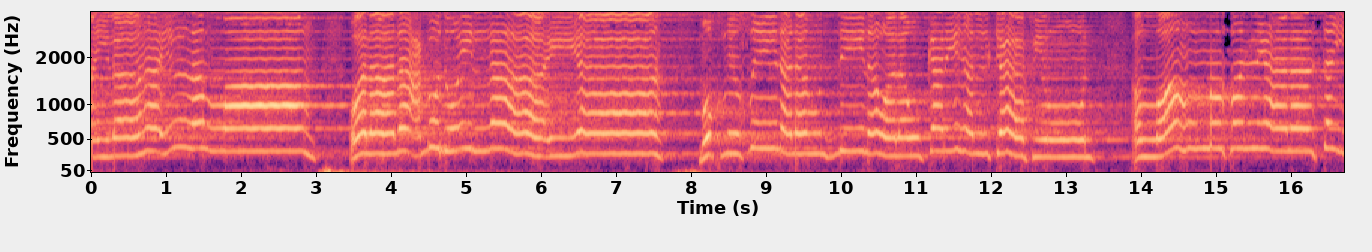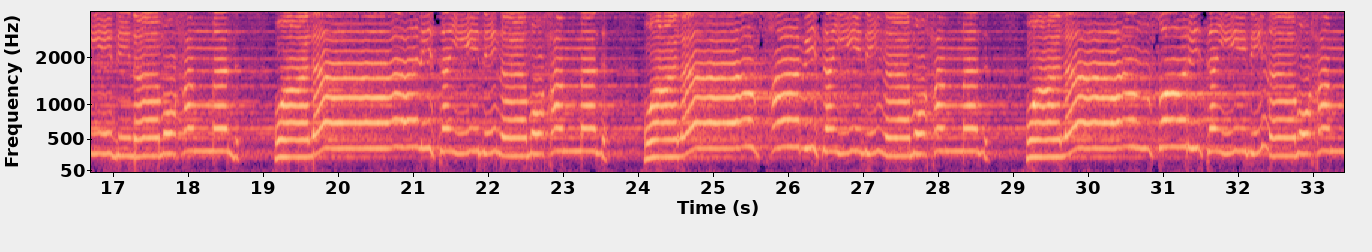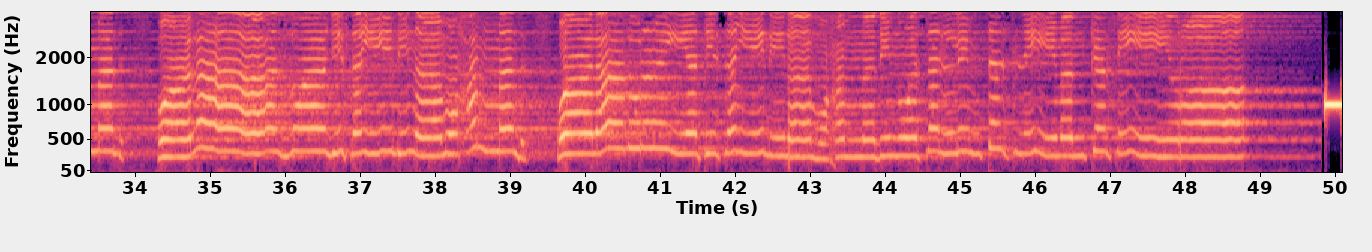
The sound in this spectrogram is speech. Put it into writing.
إله إلا الله ولا نعبد إلا إياه. مخلصين له الدين ولو كره الكافرون. اللهم صل على سيدنا محمد وعلى آل سيدنا محمد وعلى أصحاب سيدنا محمد وعلى أنصار سيدنا محمد وعلى أزواج سيدنا محمد وعلى ذرية سيدنا محمد وسلم تسليما كثيرا.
